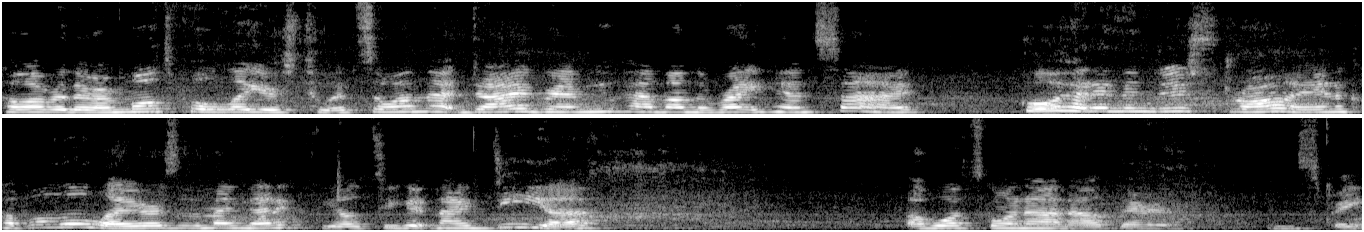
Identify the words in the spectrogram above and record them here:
However, there are multiple layers to it. So on that diagram you have on the right-hand side, go ahead and just draw in a couple of the layers of the magnetic field so you get an idea of what's going on out there in space.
